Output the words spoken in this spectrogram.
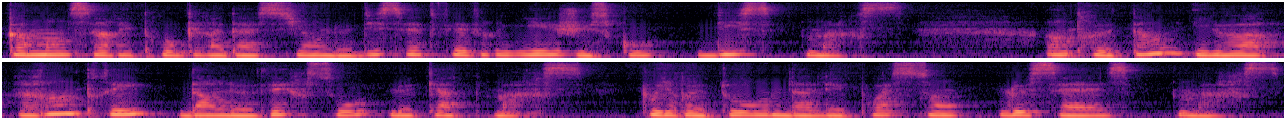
commence sa rétrogradation le 17 février jusqu'au 10 mars. Entre-temps, il va rentrer dans le verso le 4 mars puis retourne dans les poissons le 16 mars.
